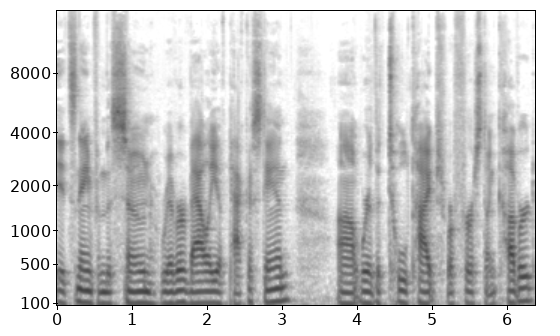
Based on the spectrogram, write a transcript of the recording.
its name from the Soan River Valley of Pakistan, uh, where the tool types were first uncovered.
